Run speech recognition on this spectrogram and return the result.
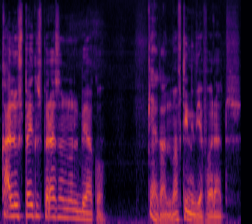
καλούς παίκτες περάσαν τον Ολυμπιακό. Τι να κάνουμε, αυτή είναι η διαφορά τους.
